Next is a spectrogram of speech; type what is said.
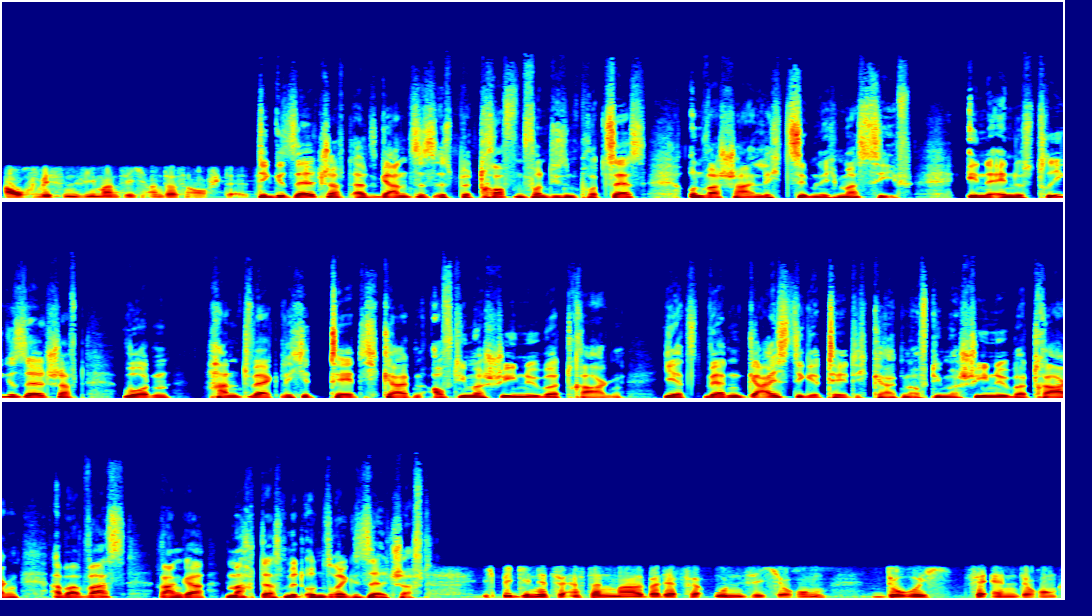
auch wissen, wie man sich anders aufstellt. Die Gesellschaft als Ganzes ist betroffen von diesem Prozess und wahrscheinlich ziemlich massiv. In der Industriegesellschaft wurden handwerkliche Tätigkeiten auf die Maschine übertragen. Jetzt werden geistige Tätigkeiten auf die Maschine übertragen. Aber was, Ranga, macht das mit unserer Gesellschaft? Ich beginne zuerst einmal bei der Verunsicherung durch Veränderung.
